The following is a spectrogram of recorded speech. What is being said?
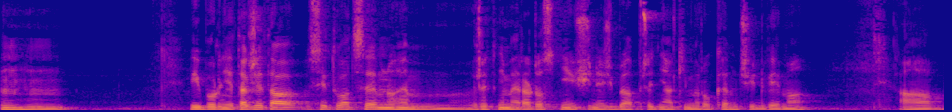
Mm-hmm. Výborně, takže ta situace je mnohem, řekněme, radostnější, než byla před nějakým rokem či dvěma. A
